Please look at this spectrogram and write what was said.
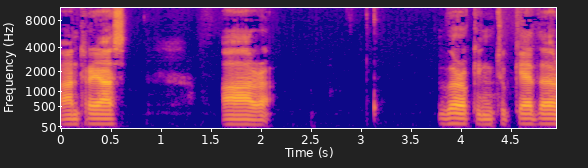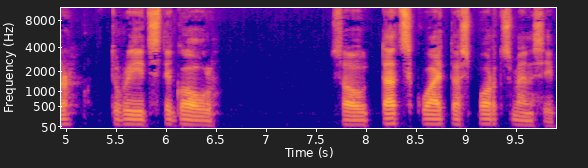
Andreas, are working together to reach the goal. So that's quite a sportsmanship.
